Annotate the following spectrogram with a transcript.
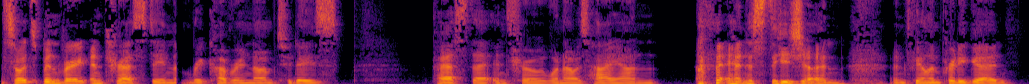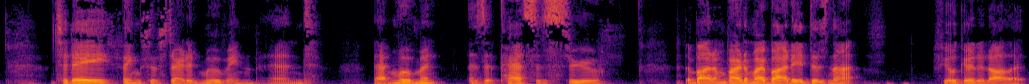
So it's been very interesting recovering. Now I'm two days past that intro when I was high on anesthesia and, and feeling pretty good. Today things have started moving and that movement as it passes through the bottom part of my body does not feel good at all. It,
